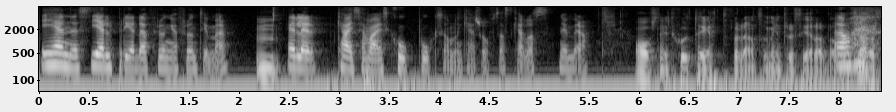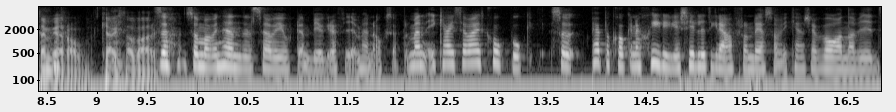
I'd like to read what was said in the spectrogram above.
I hennes hjälpreda för unga fruntimmer. Mm. Eller Kajsa Wargs kokbok som den kanske oftast kallas numera. Avsnitt 71 för den som är intresserad av Ja. att lära sig mer av Kajsa Warg. Så, som av en händelse har vi gjort en biografi om henne också. Men i Kajsa Wargs kokbok så pepparkakorna skiljer sig lite grann från det som vi kanske är vana vid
